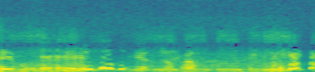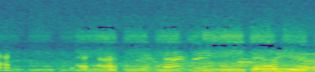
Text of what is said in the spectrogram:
table. yeah, no problem. Hell yeah.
